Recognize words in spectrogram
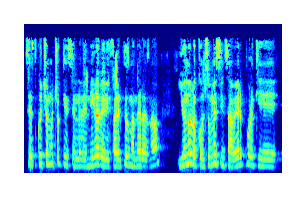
se escucha mucho que se le denigra de diferentes maneras, ¿no? Y uno lo consume sin saber porque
